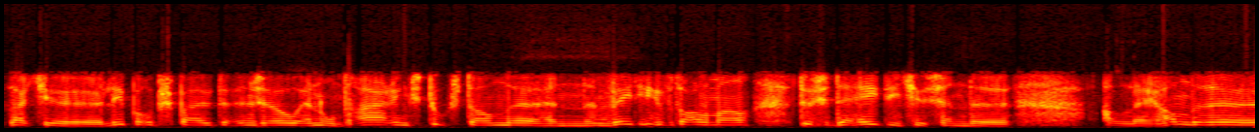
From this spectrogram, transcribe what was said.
Laat je lippen opspuiten en zo. En ontharingstoestanden en weet ik wat allemaal. Tussen de etentjes en de allerlei andere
